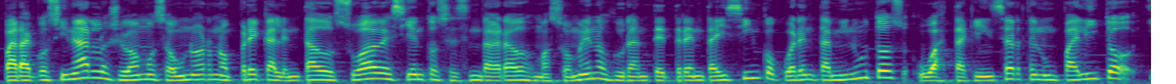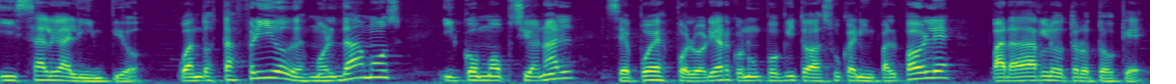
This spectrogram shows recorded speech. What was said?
Para cocinar lo llevamos a un horno precalentado suave 160 grados más o menos durante 35-40 minutos o hasta que inserten un palito y salga limpio. Cuando está frío desmoldamos y como opcional se puede espolvorear con un poquito de azúcar impalpable para darle otro toque.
